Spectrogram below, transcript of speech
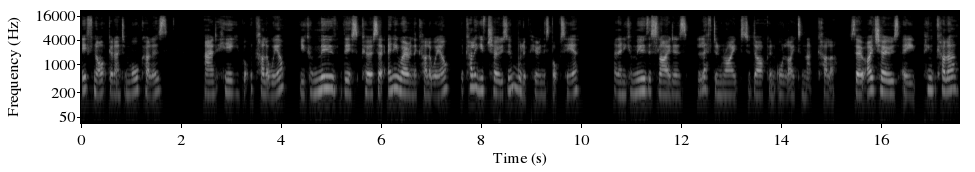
If not, go down to more colours, and here you've got the colour wheel. You can move this cursor anywhere in the colour wheel. The colour you've chosen will appear in this box here, and then you can move the sliders left and right to darken or lighten that colour. So I chose a pink colour,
